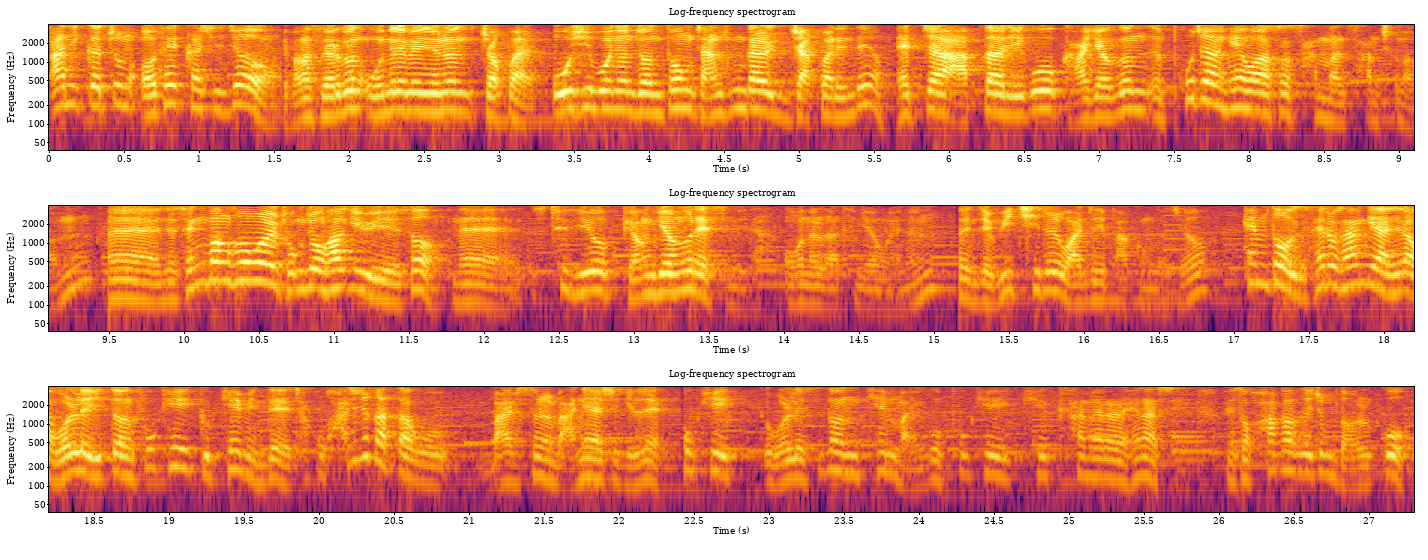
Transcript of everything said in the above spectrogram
하니까 좀 어색하시죠? 네, 반갑습니다 여러분. 오늘의 메뉴는 짝발. 55년 전통 장충달 짝발인데요. 대짜 앞다리고 가격은 포장해 와서 33,000원. 네, 생방송을 종종 하기 위해서 네, 스튜디오 변경을 했습니다. 오늘 같은 경우에는 이제 위치를 완전히 바꾼 거죠. 캠도 새로 산 게 아니라 원래 있던 4K급 캠인데 자꾸 화질 같다고 말씀을 많이 하시길래 4K 원래 쓰던 캠 말고 4K 캠 카메라를 해놨어요. 그래서 화각이 좀 넓고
